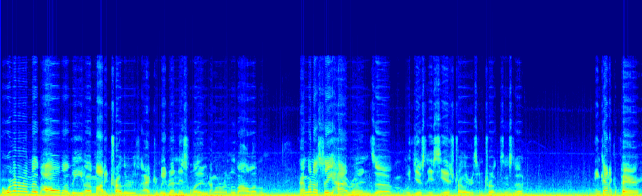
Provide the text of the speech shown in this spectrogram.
But we're going to remove all of the uh, modded trailers after we run this load. I'm going to remove all of them. And I'm going to see how it runs um, with just SCS trailers and trucks and stuff. And kind of compare,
